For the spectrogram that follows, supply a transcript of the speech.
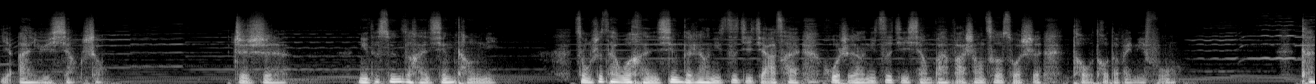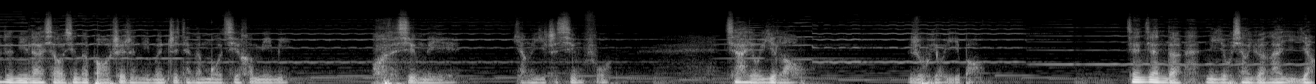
也安于享受。只是，你的孙子很心疼你，总是在我狠心的让你自己夹菜，或者让你自己想办法上厕所时，偷偷的为你服务。看着你俩小心的保持着你们之间的默契和秘密，我的心里洋溢着幸福。家有一老，如有一宝。渐渐的，你又像原来一样，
